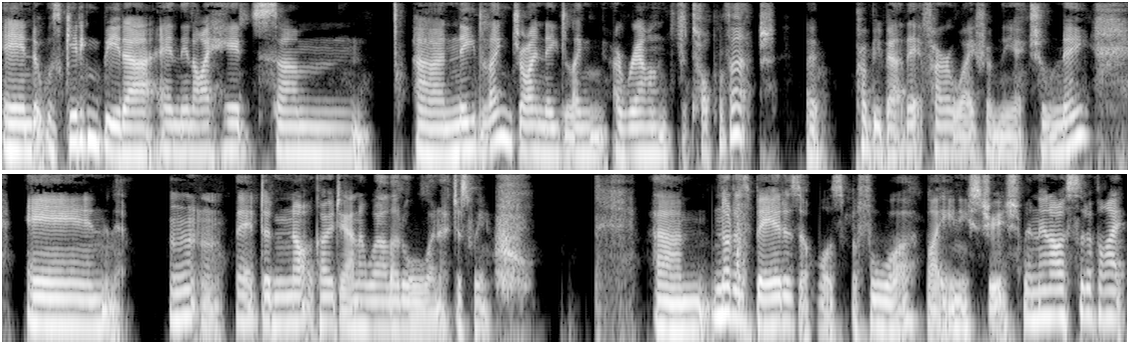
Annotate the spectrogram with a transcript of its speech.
and it was getting better. And then I had some uh, needling, dry needling around the top of it, uh, probably about that far away from the actual knee. And that did not go down a well at all. And it just went, um, not as bad as it was before by any stretch. And then I was sort of like,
